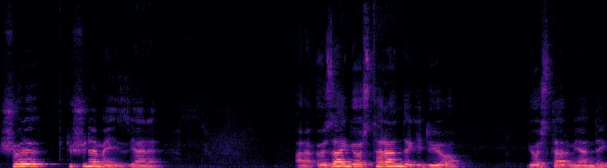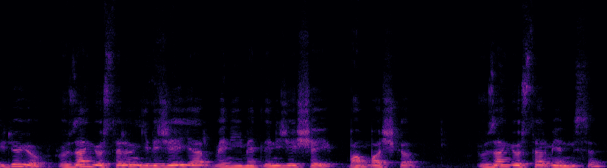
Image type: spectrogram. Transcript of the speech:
şöyle düşünemeyiz. Yani hani özen gösteren de gidiyor, göstermeyen de gidiyor. Yok. Özen gösterenin gideceği yer ve nimetleneceği şey bambaşka. Özen göstermeyenin ise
